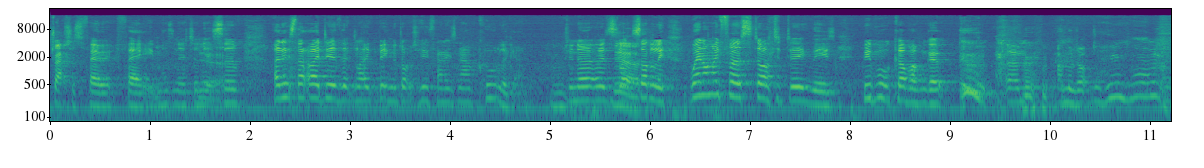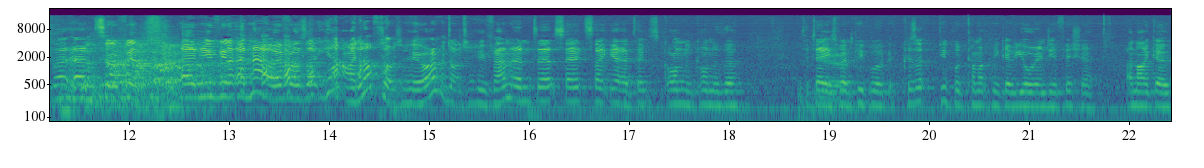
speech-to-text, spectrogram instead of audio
stratospheric fame, hasn't it? And it's Yeah. sort of, and it's that idea that like being a Doctor Who fan is now cool again. Do you know? It's Yeah. like suddenly when I first started doing these, people would come up and go, um, "I'm a Doctor Who fan," and sort of, and you'd be like, and now everyone's like, "Yeah, I love Doctor Who. I'm a Doctor Who fan," and uh, so it's like, yeah, it's gone and gone are the the days Yeah. when people would because people would come up to me and go, "You're India Fisher," and I go,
